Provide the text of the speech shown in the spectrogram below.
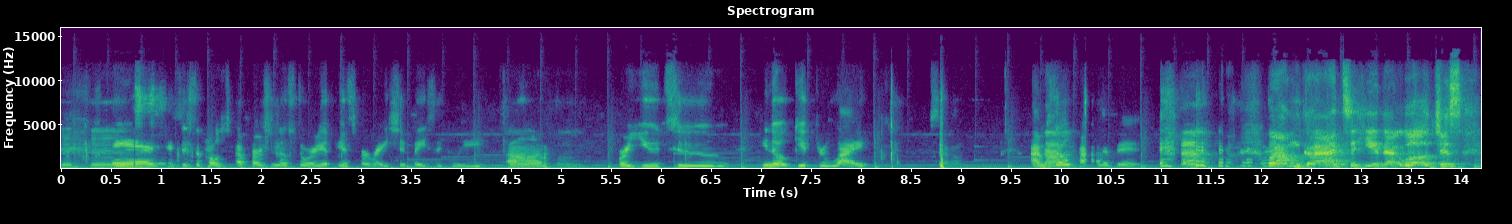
Mm-hmm. And it's just a, post, a personal story of inspiration, basically, um, mm-hmm. for you to, you know, get through life. I'm uh, so proud of it. uh, well, I'm glad to hear that. Well, just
